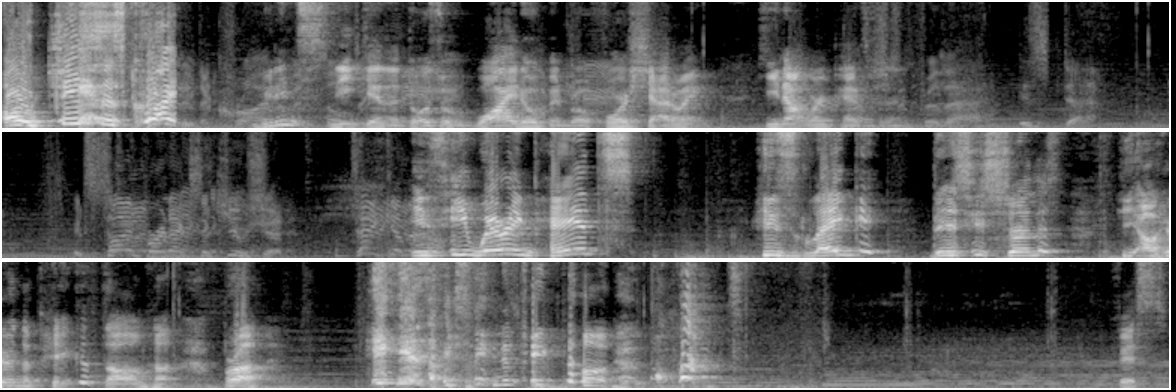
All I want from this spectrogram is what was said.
oh, Jesus Christ! We didn't sneak in, the doors were wide open, bro. Foreshadowing. He not wearing pants for them. for that is death. It's time for an execution. Is he wearing pants? His leg? This is shirtless? He out here in the pink thong, huh? Bruh. He is actually in the pink thong. What? Fist.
